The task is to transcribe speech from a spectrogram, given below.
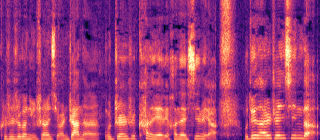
可是这个女生喜欢渣男，我真是看在眼里恨在心里啊！我对她是真心的，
